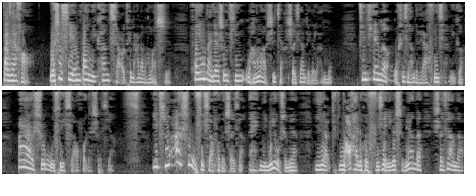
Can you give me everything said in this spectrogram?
大家好，我是西安邦尼康小儿推拿的王老师，欢迎大家收听王老师讲舌象这个栏目。今天呢，我是想给大家分享一个二十五岁小伙的舌象。一听二十五岁小伙的舌象，哎，你们有什么呀一样，就是脑海里会浮现一个什么样的舌象呢？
